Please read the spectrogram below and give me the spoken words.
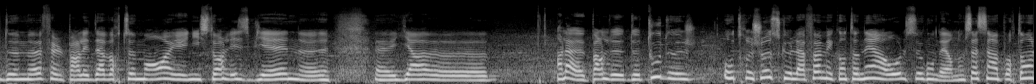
de meufs elles parlaient d'avortement et une histoire lesbienne il y a voilà, elle parle de, de tout, de autre chose que la femme est cantonnée à un rôle secondaire. Donc ça c'est important.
